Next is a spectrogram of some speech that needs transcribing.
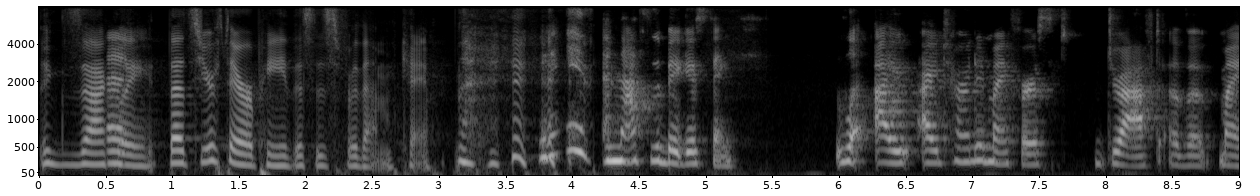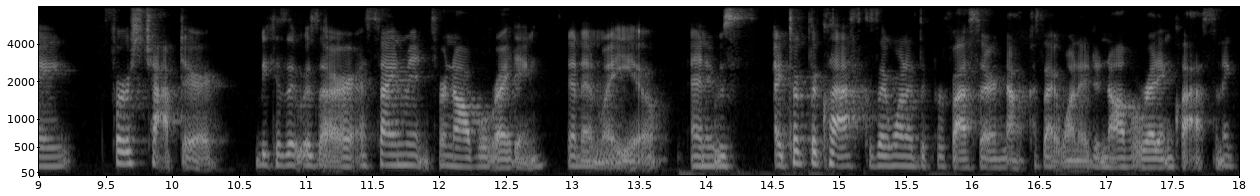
Exactly. And that's your therapy. This is for them. Okay. it is. And that's the biggest thing. I, I turned in my first draft of a, my first chapter because it was our assignment for novel writing at NYU. And it was, I took the class because I wanted the professor, not because I wanted a novel writing class and I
